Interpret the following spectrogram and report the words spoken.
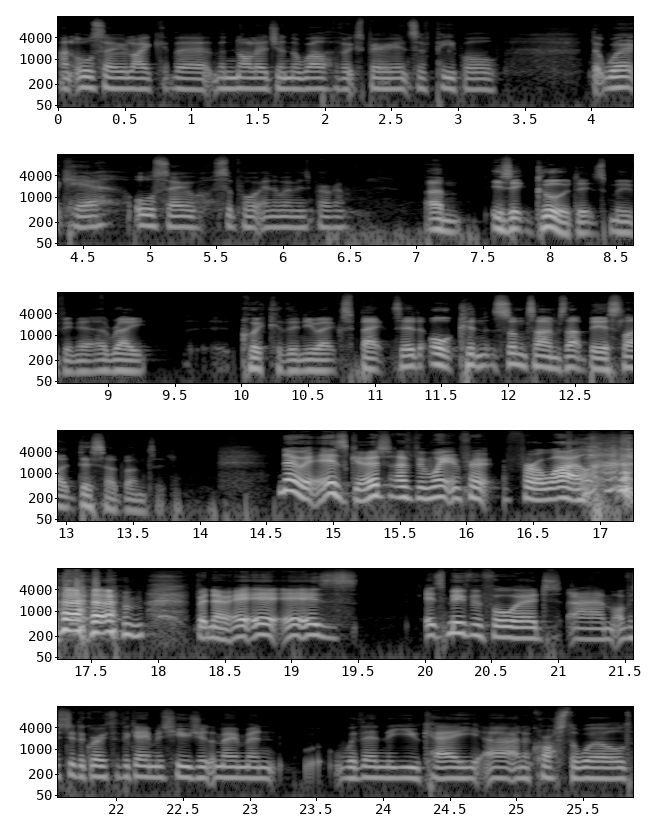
and also like the the knowledge and the wealth of experience of people that work here also supporting the women's program. Um, is it good? It's moving at a rate quicker than you expected, or can sometimes that be a slight disadvantage? No, it is good. I've been waiting for it for a while, um, but no, it, it, it is. It's moving forward. Um, obviously, the growth of the game is huge at the moment within the UK uh, and across the world.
